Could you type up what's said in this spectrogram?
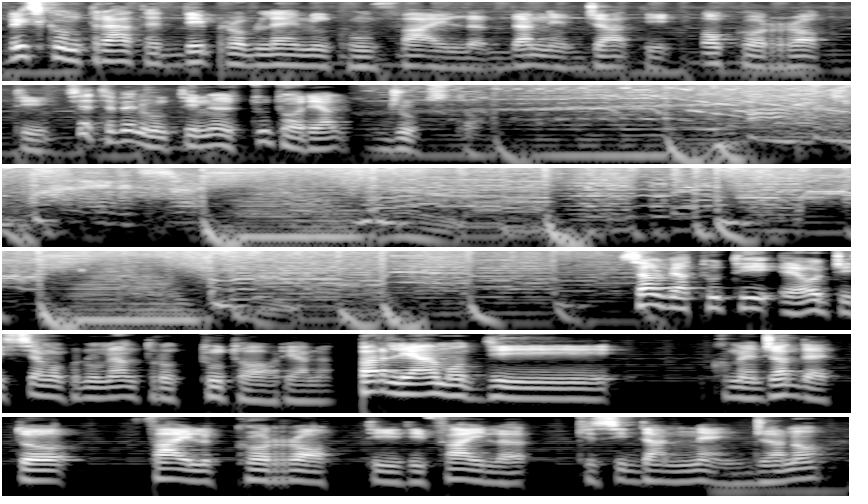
riscontrate dei problemi con file danneggiati o corrotti, siete venuti nel tutorial giusto. Salve a tutti e oggi siamo con un altro tutorial. Parliamo di, come già detto, file corrotti, di file che si danneggiano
